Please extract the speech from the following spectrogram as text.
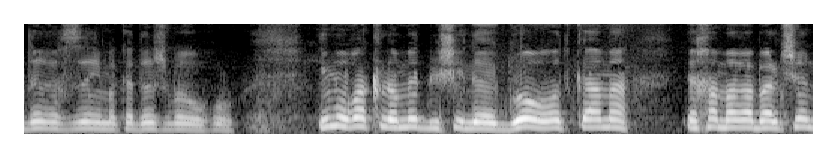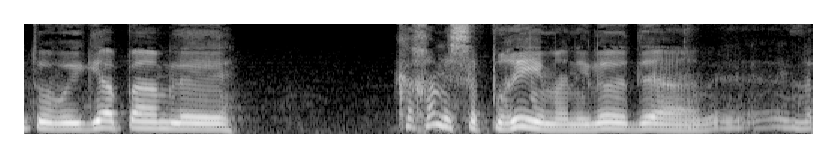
דרך זה עם הקדוש ברוך הוא. אם הוא רק לומד בשביל לאגור עוד כמה, איך אמר הבעל שם טוב, הוא הגיע פעם ל... ככה מספרים, אני לא יודע, לא,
